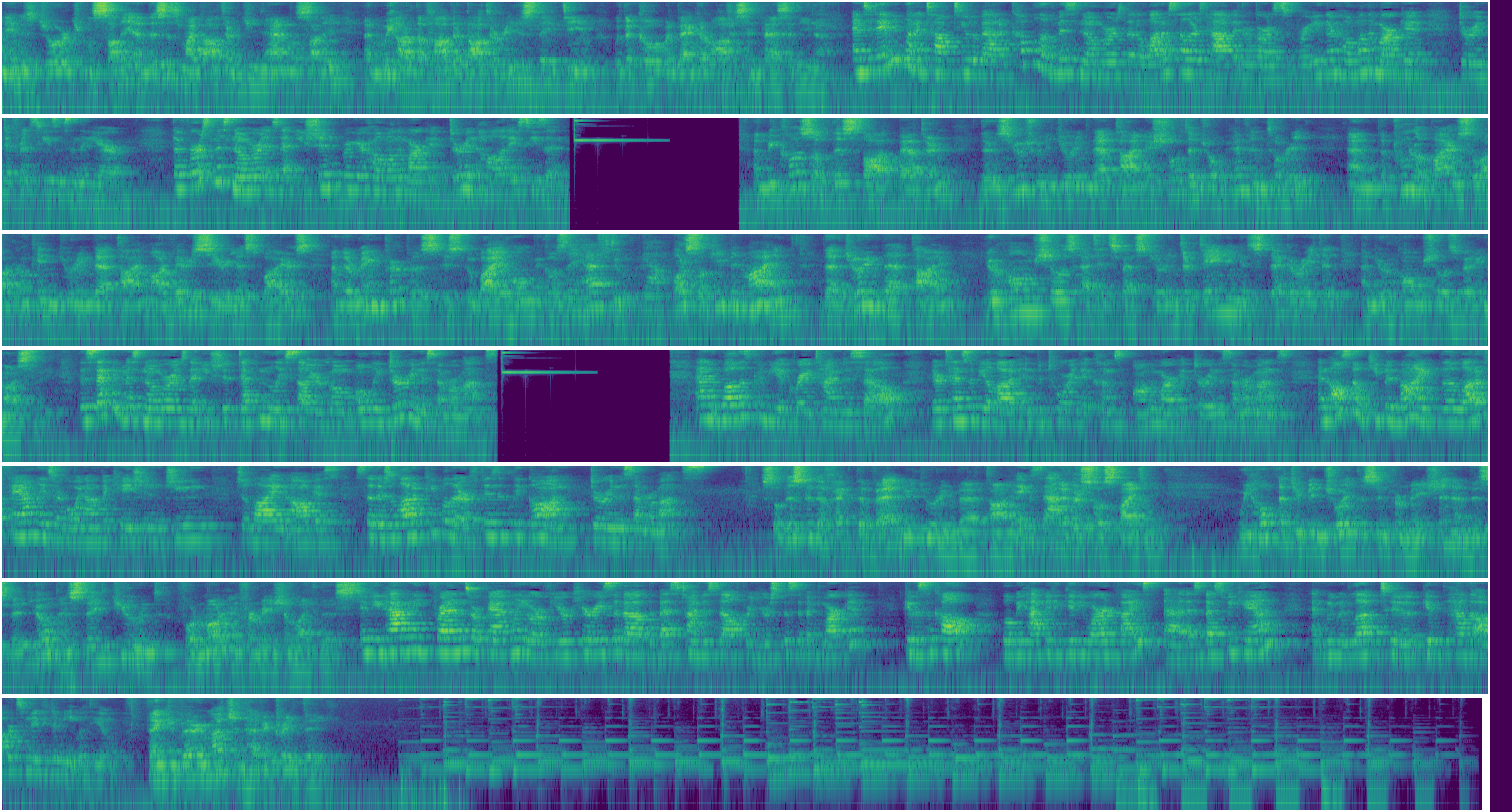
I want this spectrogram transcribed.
My name is George Musulli, and this is my daughter Jenan Musulli, and we are the father-daughter real estate team with the Coldwell Banker office in Pasadena. And today we want to talk to you about a couple of misnomers that a lot of sellers have in regards to bringing their home on the market during different seasons in the year. The first misnomer is that you shouldn't bring your home on the market during the holiday season. And because of this thought pattern, there's usually during that time a shortage of inventory and the pool of buyers who are looking during that time are very serious buyers and their main purpose is to buy a home because they have to. Yeah. Also keep in mind that during that time your home shows at its best. You're entertaining, it's decorated, and your home shows very nicely. The second misnomer is that you should definitely sell your home only during the summer months. And while this can be a great time to sell, there tends to be a lot of inventory that comes on the market during the summer months. And also keep in mind that a lot of families are going on vacation in June, July, and August. So there's a lot of people that are physically gone during the summer months. So this could affect the value during that time Exactly. ever so slightly. We hope that you've enjoyed this information and this video and stay tuned for more information like this. If you have any friends or family, or if you're curious about the best time to sell for your specific market, give us a call. We'll be happy to give you our advice uh, as best we can, and we would love to give, have the opportunity to meet with you. Thank you very much and have a great day.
